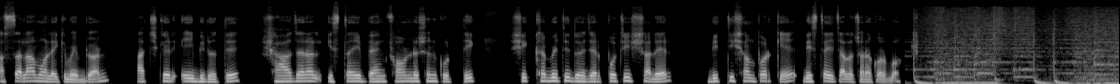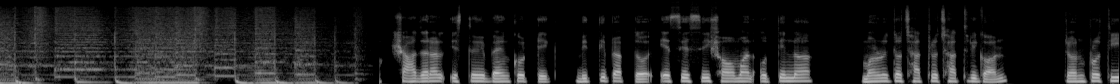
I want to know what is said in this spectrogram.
আসসালামু আলাইকুম ইব্রান আজকের এই ভিডিওতে শাহজালাল ইসলামী ব্যাংক ফাউন্ডেশন কর্তৃক শিক্ষাবৃত্তি পঁচিশ সালের বৃত্তি সম্পর্কে বিস্তারিত আলোচনা করব। শাহজালাল ইসলামী ব্যাংক কর্তৃক বৃত্তিপ্রাপ্ত এসএসসি সমমান উত্তীর্ণ মনোনীত ছাত্রছাত্রীগণ জনপ্রতি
